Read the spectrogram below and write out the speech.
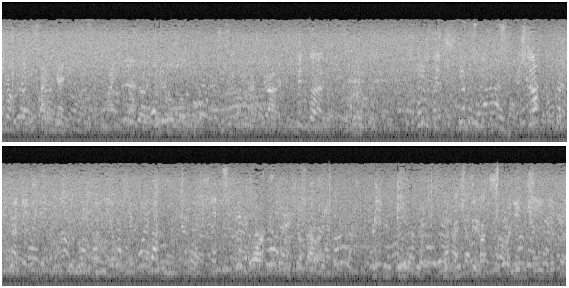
Что? Не будет? Они ничего не держат.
